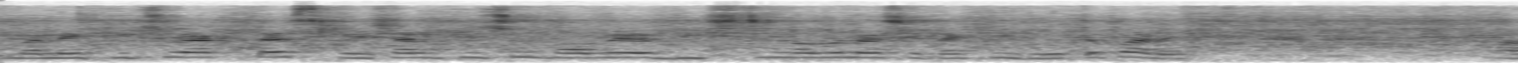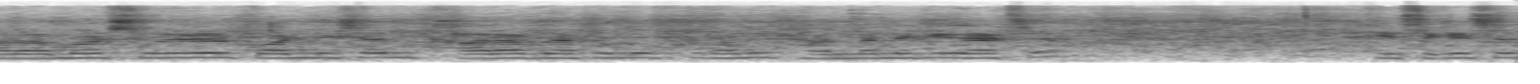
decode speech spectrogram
মানে কিছু একটা স্পেশাল কিছু হবে, বৃষ্টি হবে না, সেটা কি হতে পারে? আর আমার শরীরের কন্ডিশন খারাপ এখনও একটুখানি ঠান্ডা লেগে গেছে। কেসে কেসে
